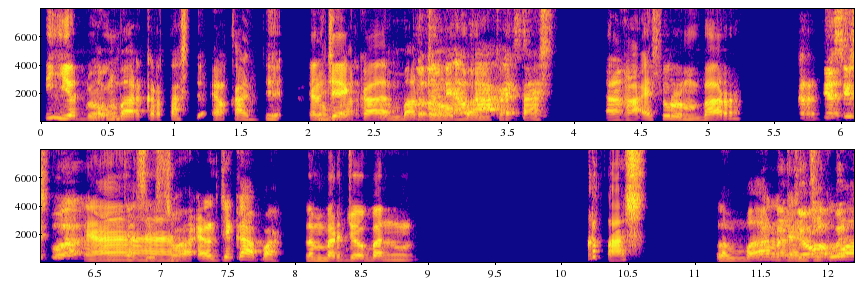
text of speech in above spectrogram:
Iya dong. lembar kertas LKJ LJK. lembar, lembar jawaban LKS kertas LKS itu lembar Kerja siswa. ya, kertas siswa LJK apa lembar jawaban kertas. lembar Lembar janji gua.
